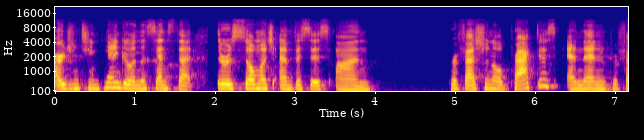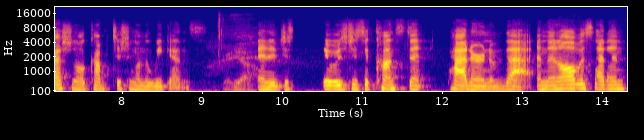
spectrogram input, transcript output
Argentine tango in the sense that there was so much emphasis on professional practice and then professional competition on the weekends. Yeah. And it just, it was just a constant pattern of that. And then all of a sudden,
